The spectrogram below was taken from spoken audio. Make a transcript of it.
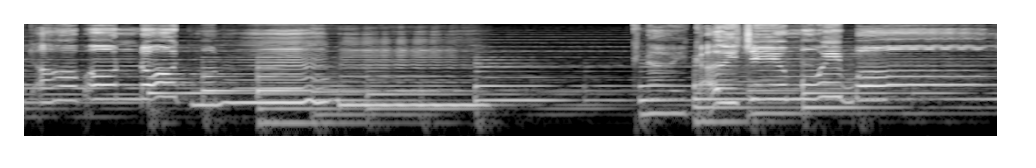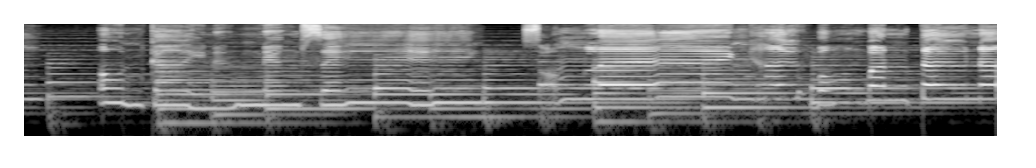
ចអបអូនដូចមុនខ្នើយកើយជាមួយបងអូន បងបានទៅណា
